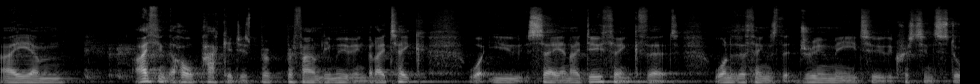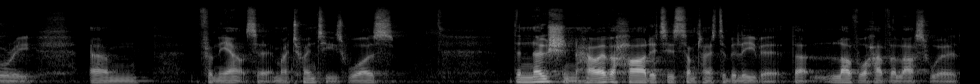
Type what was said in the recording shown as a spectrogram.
I, um, I think the whole package is pr- profoundly moving, but I take what you say, and I do think that one of the things that drew me to the Christian story um, from the outset in my 20s was the notion, however hard it is sometimes to believe it, that love will have the last word.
